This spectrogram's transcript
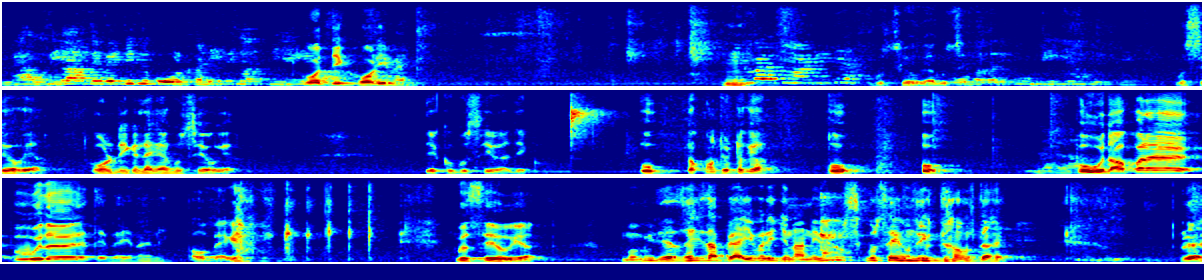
ਮੈਂ ਉਹਦੀ ਆਪ ਤੇ ਬੇਟੀ ਵੀ ਕੋਲ ਖੜੀ ਵੀ ਜਾਂਦੀ ਹੈ। ਗੋਦੀ ਖੋੜੀ ਮੈਂ ਗੁੱਸੇ ਹੋ ਗਿਆ ਗੁੱਸੇ। ਹੁੰਦੀ ਗੁੱਸੇ ਹੋ ਗਿਆ। ਕੋਲਡ ਡਰਿੰਕ ਲੈ ਗਿਆ ਗੁੱਸੇ ਹੋ ਗਿਆ। ਦੇਖੋ ਗੁੱਸੇ ਹੋਇਆ ਦੇਖੋ। ਉਹ ਟੱਕਾਂ ਛੁੱਟ ਗਿਆ। ਉਹ ਉਹ ਆ ਉੱਪਰ ਇੱਥੇ ਬਹਿ ਜਾਣਾ ਇਹਨੇ। ਉਹ ਬਹਿ ਗਿਆ। ਗੁੱਸੇ ਹੋ ਗਿਆ। ਮੰਮੀ ਦੇ ਸਹੀ ਤਾਂ ਵਿਆਹੀ ਵਾਰੀ ਜਨਾਨੀ ਵੀ ਗੁੱਸ- ਹੁੰਦੀ ਉਦਾਂ ਹੁੰਦਾ ਹੈ। ਲੈ।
